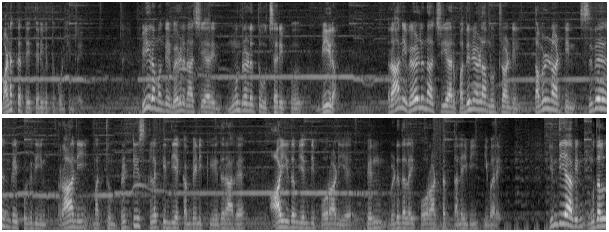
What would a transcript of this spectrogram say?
வணக்கத்தை தெரிவித்துக் கொள்கின்றேன். வீரமங்கை வேலுநாச்சியாரின் மூன்றெழுத்து உச்சரிப்பு வீரம். ராணி வேலு நாச்சியார் பதினேழாம் நூற்றாண்டில் தமிழ்நாட்டின் சிவகங்கை பகுதியின் ராணி மற்றும் பிரிட்டிஷ் கிழக்கிந்திய கம்பெனிக்கு எதிராக ஆயுதம் ஏந்தி போராடிய பெண் விடுதலை போராட்ட தலைவி இவரே. இந்தியாவின் முதல்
